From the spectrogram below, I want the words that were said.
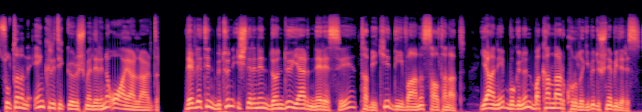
sultanın en kritik görüşmelerini o ayarlardı. Devletin bütün işlerinin döndüğü yer neresi? Tabii ki divanı saltanat. Yani bugünün Bakanlar Kurulu gibi düşünebiliriz.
